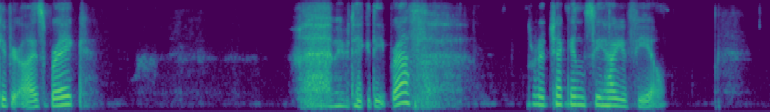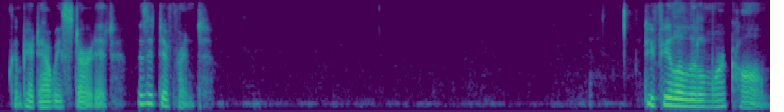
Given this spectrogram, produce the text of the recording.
Give your eyes a break. Maybe take a deep breath. Sort of check in, see how you feel compared to how we started. Is it different? Do you feel a little more calm?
